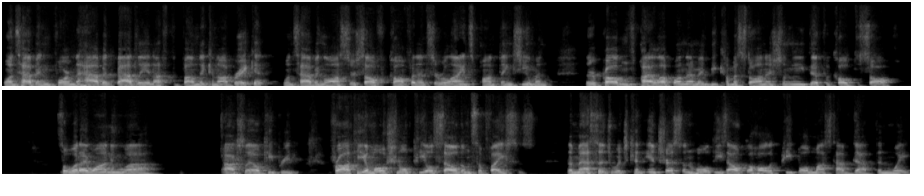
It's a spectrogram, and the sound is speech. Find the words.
Once having formed the habit badly enough, found they cannot break it, once having lost their self confidence or reliance upon things human, their problems pile up on them and become astonishingly difficult to solve. So, what I want to uh, actually, I'll keep reading. Frothy emotional appeal seldom suffices. The message which can interest and hold these alcoholic people must have depth and weight.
